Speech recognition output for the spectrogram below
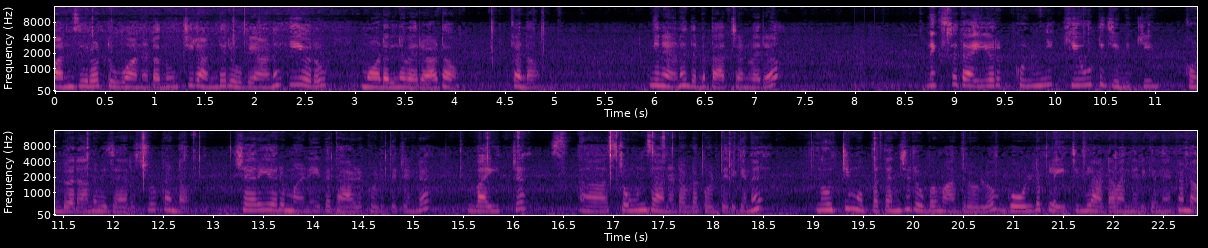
വൺ സീറോ ടു ആണ് കേട്ടോ നൂറ്റി രണ്ട് രൂപയാണ് ഈ ഒരു മോഡലിന് വരിക കേട്ടോ കണ്ടോ? ഇങ്ങനെയാണ് ഇതിന്റെ പാറ്റേൺ വരിക. നെക്സ്റ്റ് ഇതാ ഈ ഒരു കുഞ്ഞി ക്യൂട്ട് ജിമിക്ക് കൊണ്ടുവരാമെന്ന് വിചാരിച്ചു. കണ്ടോ? ചെറിയൊരു മണിയൊക്കെ താഴെ കൊടുത്തിട്ടുണ്ട്. വൈറ്റ് സ്റ്റോൺസ് ആണ് കേട്ടോ അവിടെ കൊടുത്തിരിക്കുന്നത് നൂറ്റി മുപ്പത്തഞ്ച് രൂപ മാത്രമേ ഉള്ളൂ. ഗോൾഡ് പ്ലേറ്റിംഗിലാട്ടോ വന്നിരിക്കുന്നത് കണ്ടോ?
